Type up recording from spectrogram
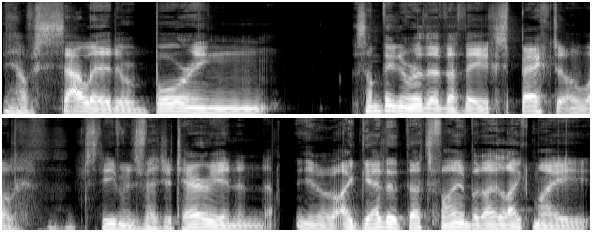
you know, salad or boring something or other that they expect. Oh well, Stephen's vegetarian, and you know, I get it. That's fine, but I like my.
